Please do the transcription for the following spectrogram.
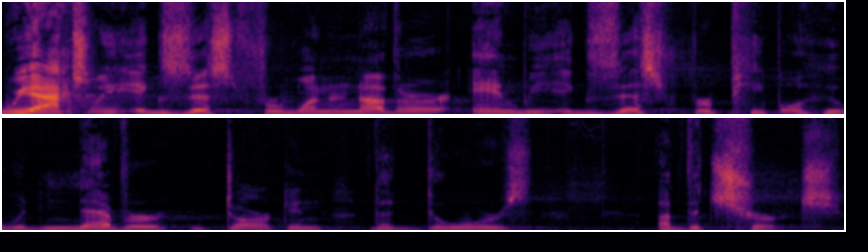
We actually exist for one another and we exist for people who would never darken the doors of the church.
